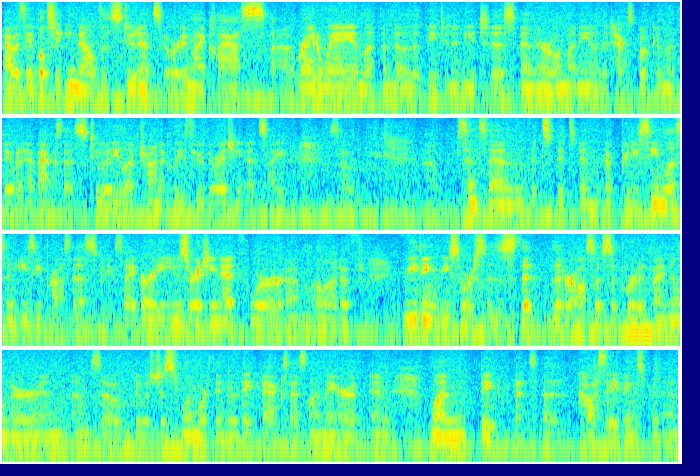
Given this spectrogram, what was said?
I was able to email the students that were in my class uh, right away and let them know that they didn't need to spend their own money on the textbook and that they would have access to it electronically through the ReggieNet site. So um, since then, it's, it's been a pretty seamless and easy process because I already use ReggieNet for um, a lot of reading resources that, that are also supported by Milner, and um, so it was just one more thing that they could access on there, and, and one big uh, cost savings for them.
